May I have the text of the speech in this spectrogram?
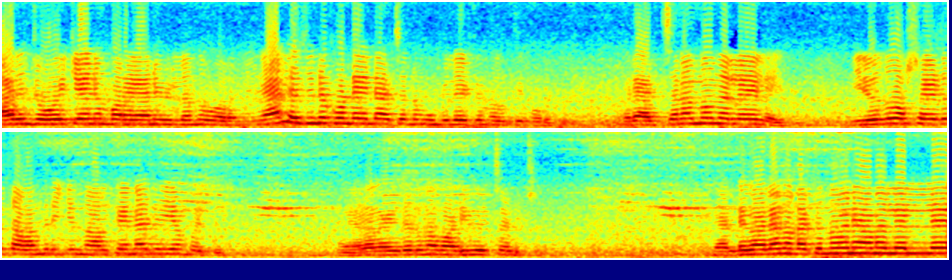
ആരും ചോദിക്കാനും പറയാനും ഇല്ലെന്ന് പറഞ്ഞു. ഞാൻ ലജിനെ കൊണ്ട് എന്റെ അച്ഛന്റെ മുമ്പിലേക്ക് നിർത്തി കൊടുത്തു. ഒരു അച്ഛനെന്ന നിലയിലേ ഇരുപത് വർഷമായിട്ട് തളർന്നിരിക്കുന്ന ആൾക്ക് എന്നാ ചെയ്യാൻ പറ്റും? അയാളെ കൈതരുന്ന വടി വെച്ചടിച്ചു. രണ്ടു കാലം നടക്കുന്നവനാണല്ലേ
